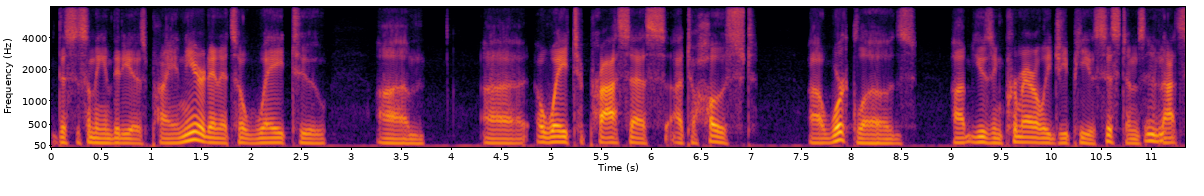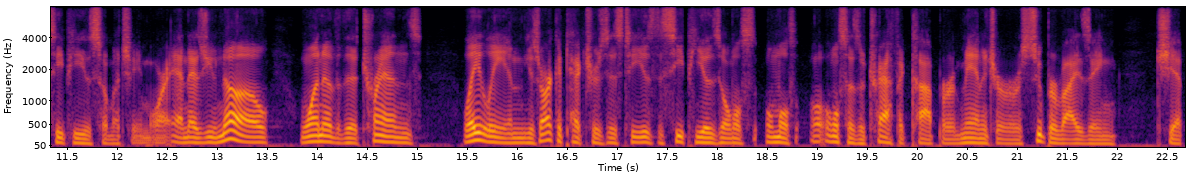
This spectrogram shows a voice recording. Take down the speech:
this is something NVIDIA has pioneered, and it's a way to um, uh, a way to process uh, to host uh, workloads um, using primarily GPU systems and not CPUs so much anymore. And as you know, one of the trends lately in these architectures is to use the CPUs almost almost almost as a traffic cop or a manager or a supervising chip,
